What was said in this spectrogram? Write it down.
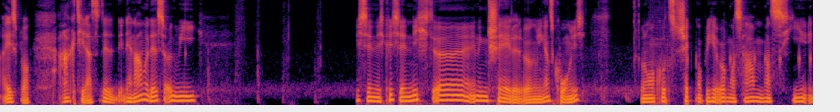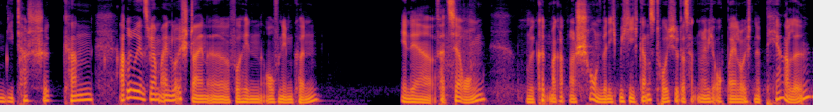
Eisblock. Arctilas, der, der, Name, der ist irgendwie... Ich, den, ich kriege den nicht äh, in den Schädel irgendwie, ganz komisch. Ich will noch mal kurz checken, ob wir hier irgendwas haben, was hier in die Tasche kann. Ach übrigens, wir haben einen Leuchtstein äh, vorhin aufnehmen können. In der Verzerrung. Und wir könnten mal gerade mal schauen, wenn ich mich nicht ganz täusche, das hatten wir nämlich auch bei Leuchtende Perle,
